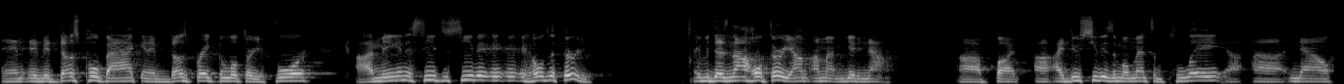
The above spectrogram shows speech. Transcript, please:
And if it does pull back and if it does break below 34, I'm going to see to see if it, it, it, holds at 30. If it does not hold 30, I'm, I'm, I'm getting out. Uh, but uh, I do see there's a momentum play. Uh, uh now,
